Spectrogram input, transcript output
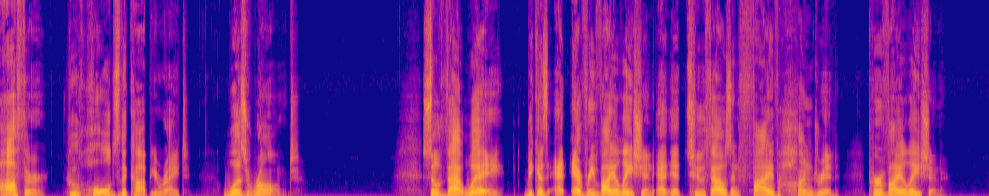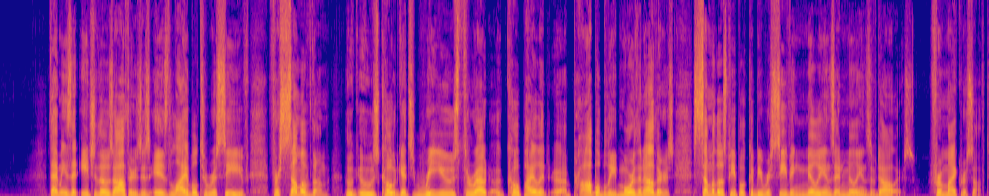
author who holds the copyright was wronged. So that way, because at every violation, at, at 2,500 per violation, that means that each of those authors is, is liable to receive, for some of them, who, whose code gets reused throughout uh, Copilot, uh, probably more than others, some of those people could be receiving millions and millions of dollars from Microsoft.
